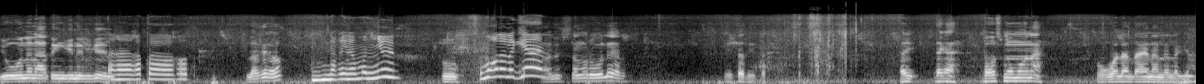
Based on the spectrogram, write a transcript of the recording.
Yung una nating ginilgil. Nakakatakot. Laki oh. Laki naman yun. Oh, Saan mo ka lalagyan? halos ng ruler. Dito, dito. Ay, teka. Pause mo muna. Kukuha lang tayo ng lalagyan.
